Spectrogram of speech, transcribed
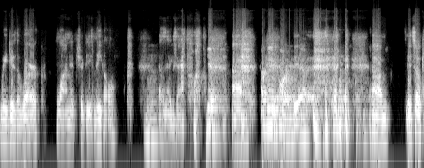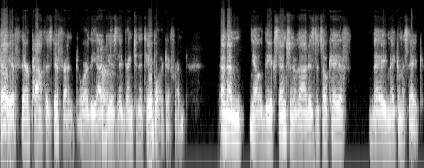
we do the work. One, it should be legal, mm-hmm. as an example. Yeah, uh, that'd be important. Yeah. um, it's okay if their path is different or the sure. ideas they bring to the table are different. And then, you know, the extension of that is it's okay if they make a mistake,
